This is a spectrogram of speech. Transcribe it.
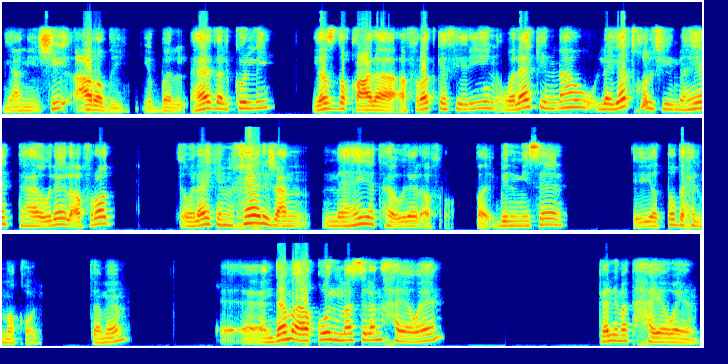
يعني شيء عرضي. يبقى هذا الكلي يصدق على أفراد كثيرين ولكنه لا يدخل في ماهية هؤلاء الأفراد ولكن خارج عن ماهية هؤلاء الأفراد. طيب بالمثال يتضح المقال. تمام؟ عندما أقول مثلا حيوان كلمة حيوان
